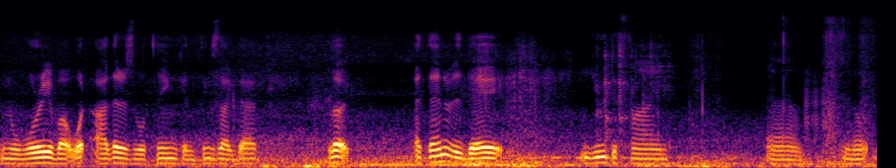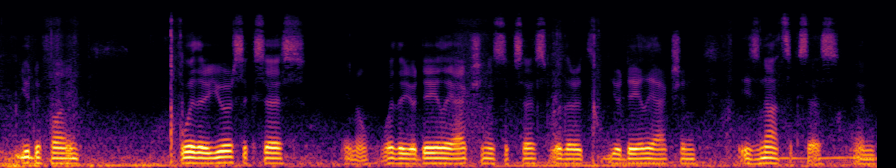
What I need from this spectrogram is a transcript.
you know worry about what others will think and things like that. Look at the end of the day you define um, you know you define whether your success you know whether your daily action is success whether it's your daily action is not success. And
